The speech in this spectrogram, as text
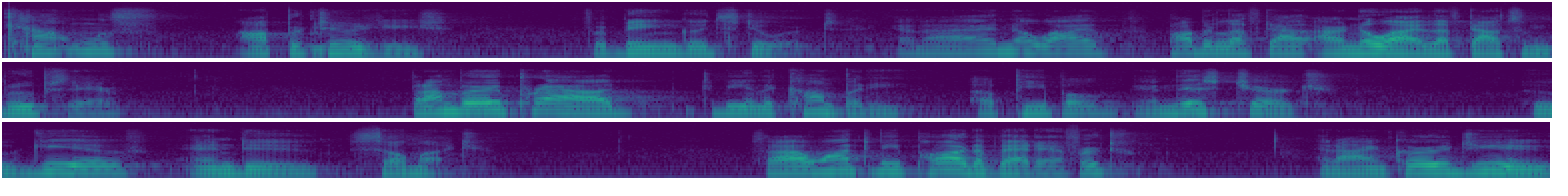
countless opportunities for being good stewards. And I know I probably left out, I know I left out some groups there, but I'm very proud to be in the company of people in this church who give and do so much. So I want to be part of that effort. And I encourage you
